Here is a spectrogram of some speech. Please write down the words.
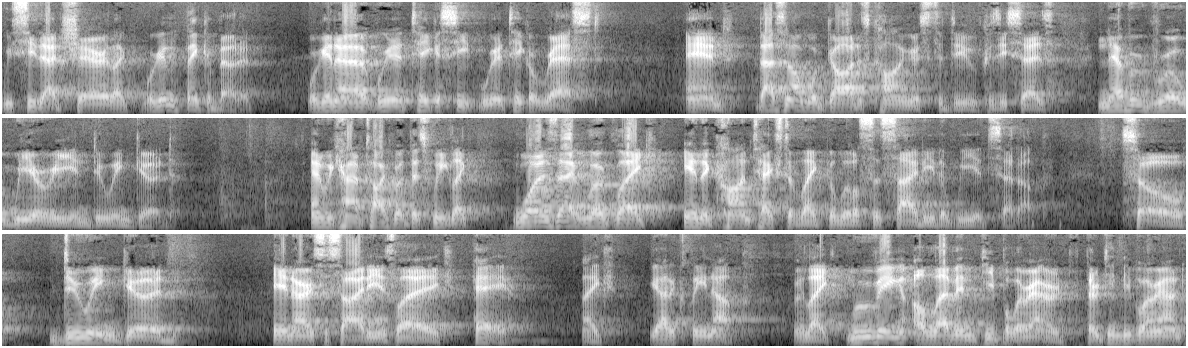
we see that chair, like, we're going to think about it. We're to we're to take a seat, we're going to take a rest and that's not what God is calling us to do because He says, never grow weary in doing good. And we kind of talked about this week, like, what does that look like in the context of like the little society that we had set up? So doing good in our society is like, hey, like you got to clean up. Or like moving 11 people around or 13 people around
